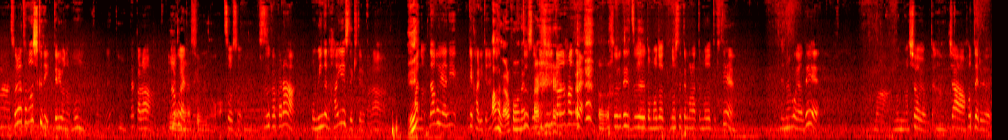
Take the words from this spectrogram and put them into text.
まあそれは楽しくで行ってるようなもんなのね。だから名古屋でね。そうそう鈴鹿からもうみんなでハイエースで来てるからえ？あの名古屋にで借りてね。あなるほどねそうそうはい1時間半ぐらいうんそれでずーっと戻っ乗せてもらって戻ってきてで名古屋でまあ飲みましょうよみたいな、うん。じゃあホテル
